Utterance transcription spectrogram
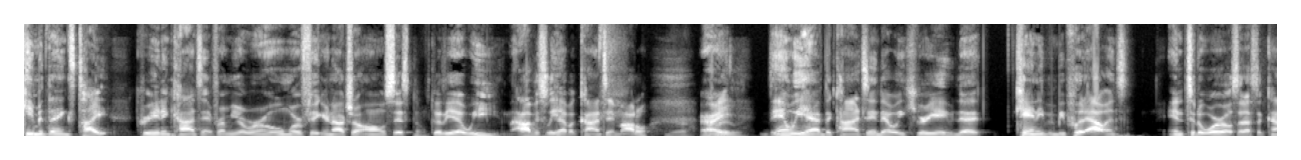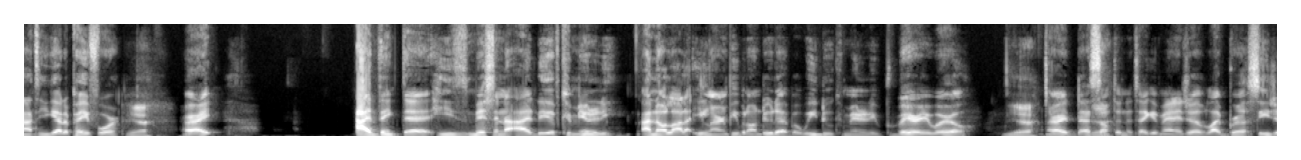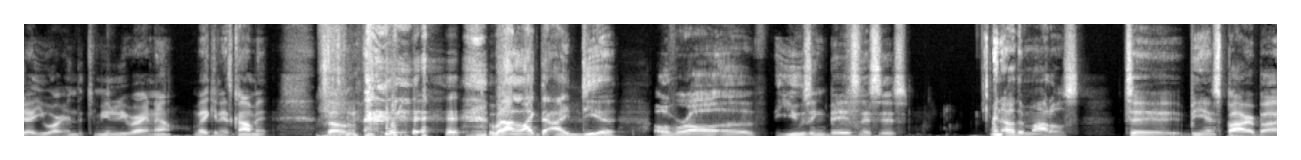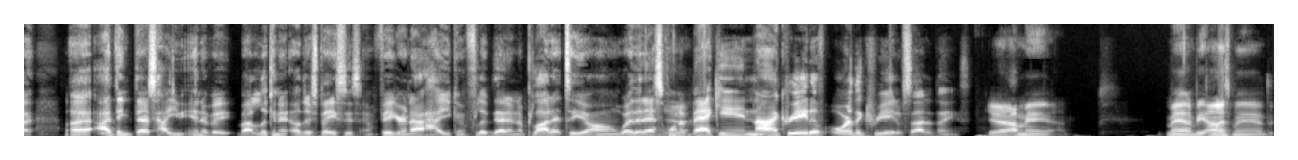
keeping things tight, creating content from your room or figuring out your own system. Because yeah, we obviously have a content model, yeah, right? Really. Then we have the content that we create that can't even be put out in, into the world. So that's the content you got to pay for. Yeah. All right. I think that he's missing the idea of community. I know a lot of e-learning people don't do that, but we do community very well. Yeah. All right. That's yeah. something to take advantage of. Like, bruh, CJ, you are in the community right now making this comment. So, but I like the idea overall of using businesses and other models to be inspired by. Uh, I think that's how you innovate by looking at other spaces and figuring out how you can flip that and apply that to your own, whether that's yeah. on the back end, non creative, or the creative side of things. Yeah, I mean, man, to be honest, man,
